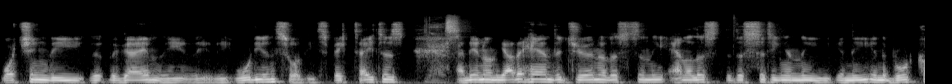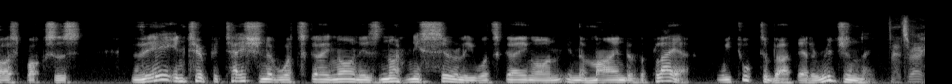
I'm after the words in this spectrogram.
watching the, the, the game, the, the, the, audience or the spectators, yes. and then on the other hand, the journalists and the analysts that are sitting in the in the in the broadcast boxes, their interpretation of what's going on is not necessarily what's going on in the mind of the player. We talked about that originally. That's right.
